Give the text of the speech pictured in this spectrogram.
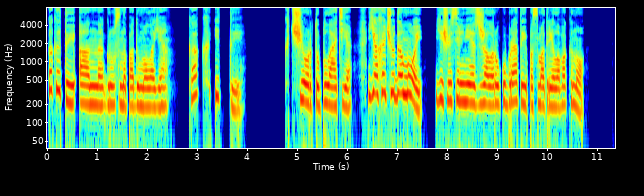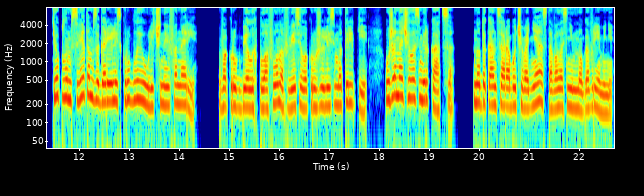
«Как и ты, Анна», — грустно подумала я, — «как и ты». «К черту платье! Я хочу домой!» Еще сильнее сжала руку брата и посмотрела в окно. Теплым светом загорелись круглые уличные фонари. Вокруг белых плафонов весело кружились мотыльки. Уже начало смеркаться, но до конца рабочего дня оставалось немного времени.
